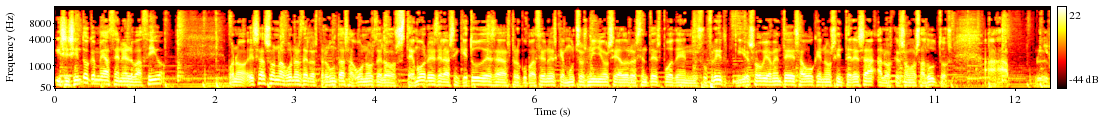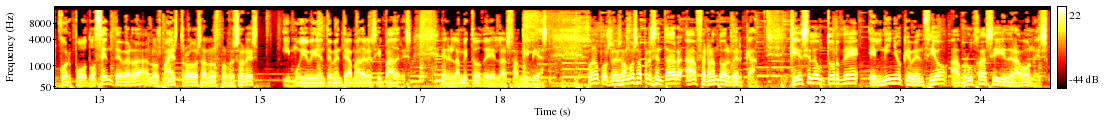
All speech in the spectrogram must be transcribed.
¿Y si siento que me hacen el vacío? Bueno, esas son algunas de las preguntas, algunos de los temores, de las inquietudes, de las preocupaciones que muchos niños y adolescentes pueden sufrir. Y eso obviamente es algo que nos interesa a los que somos adultos, al cuerpo docente, ¿verdad? A los maestros, a los profesores y muy evidentemente a madres y padres en el ámbito de las familias. Bueno, pues les vamos a presentar a Fernando Alberca, que es el autor de El niño que venció a brujas y dragones.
